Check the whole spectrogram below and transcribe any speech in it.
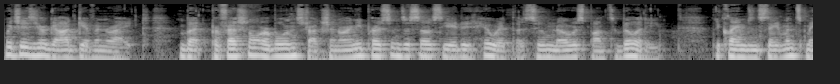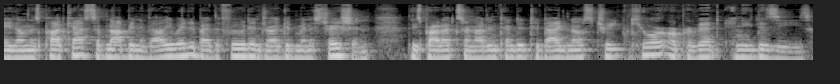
which is your God given right. But professional herbal instruction or any persons associated herewith assume no responsibility. The claims and statements made on this podcast have not been evaluated by the Food and Drug Administration. These products are not intended to diagnose, treat, cure, or prevent any disease.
